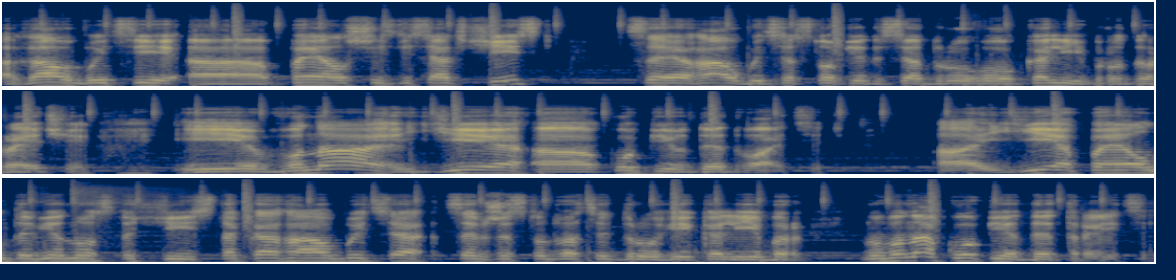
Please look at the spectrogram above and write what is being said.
гаубиці е, ПЛ-66, це гаубиця 152-го калібру, до речі, і вона є е, копією Д-20. А є ПЛ-96, така гаубиця, це вже 122-й калібр. Ну вона копія Д-30.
